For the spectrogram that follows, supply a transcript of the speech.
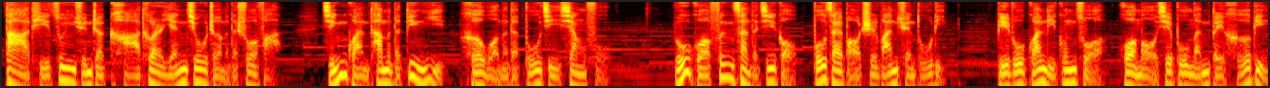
大体遵循着卡特尔研究者们的说法，尽管他们的定义和我们的不尽相符。如果分散的机构不再保持完全独立，比如管理工作或某些部门被合并，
